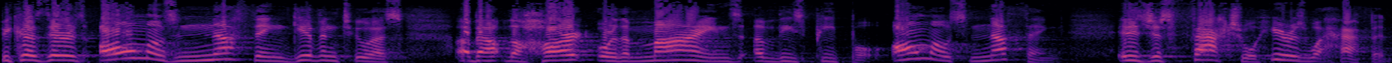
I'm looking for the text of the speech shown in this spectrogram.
because there is almost nothing given to us about the heart or the minds of these people. Almost nothing. It is just factual. Here is what happened.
